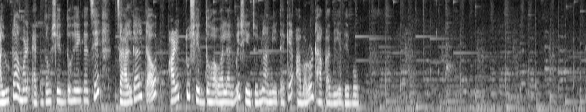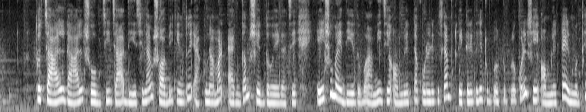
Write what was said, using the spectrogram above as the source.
আলুটা আমার একদম সেদ্ধ হয়ে গেছে। চাল ডালটাও আরেকটু সেদ্ধ হওয়া লাগবে, সেই জন্য আমি এটাকে আবারও ঢাকা দিয়ে দেব। তো চাল, ডাল, সবজি যা দিয়েছিলাম সবই কিন্তু এখন আমার একদম সেদ্ধ হয়ে গেছে। এই সময় দিয়ে দেবো আমি যে অমলেটটা করে রেখেছিলাম, কেটে রেখেছি টুকরো টুকরো করে সেই অমলেটটা এর মধ্যে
